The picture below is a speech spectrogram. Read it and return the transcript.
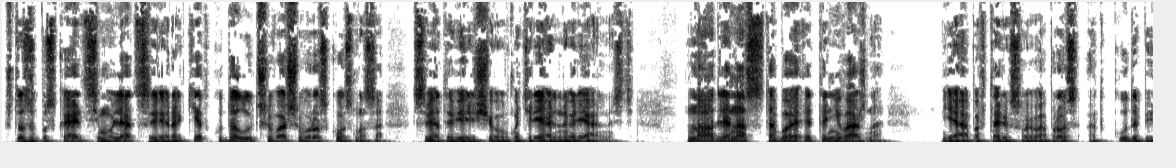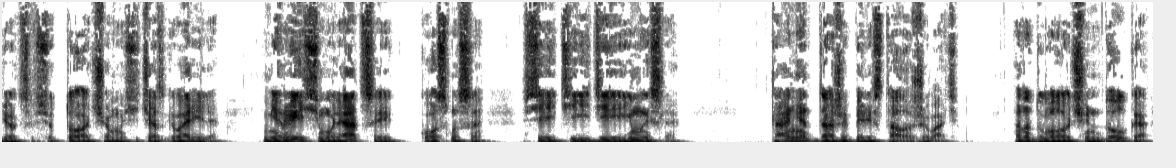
что запускает симуляции ракет куда лучше вашего Роскосмоса, свято верящего в материальную реальность. Но для нас с тобой это не важно. Я повторю свой вопрос, откуда берется все то, о чем мы сейчас говорили? Миры, симуляции, космосы, все эти идеи и мысли. Таня даже перестала жевать. Она думала очень долго,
